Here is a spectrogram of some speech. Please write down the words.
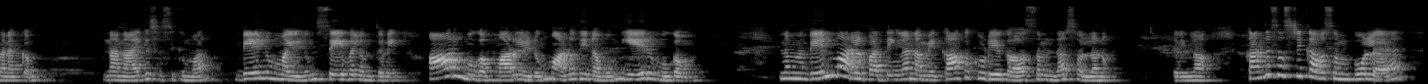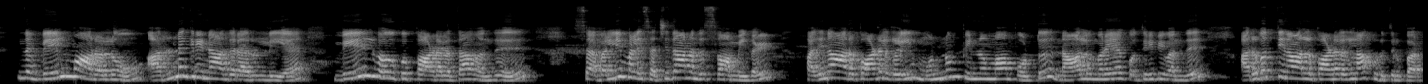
வணக்கம். நான் நாயகி சசிகுமார். வேலும் மயிலும் சேவலும் துணை. ஆறுமுகம் மரளிடும் அனுதினமும் ஏறுமுகம். நம்ம வேல்மாறல் பார்த்தீங்கன்னா நம்மை காக்கக்கூடிய கவசம் தான் சொல்லணும். சரிங்களா? கந்த சஷ்டி கவசம் போல இந்த வேல்மாறலும் அருணகிரிநாதர் அருளிய வேல் வகுப்பு பாடலை தான் வந்து ச வள்ளிமலை சச்சிதானந்த சுவாமிகள் பதினாறு பாடல்களையும் முன்னும் பின்னுமா போட்டு நாலு முறையாக திருப்பி வந்து அறுபத்தி நாலு பாடல்கள்லாம் கொடுத்துருப்பார்.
